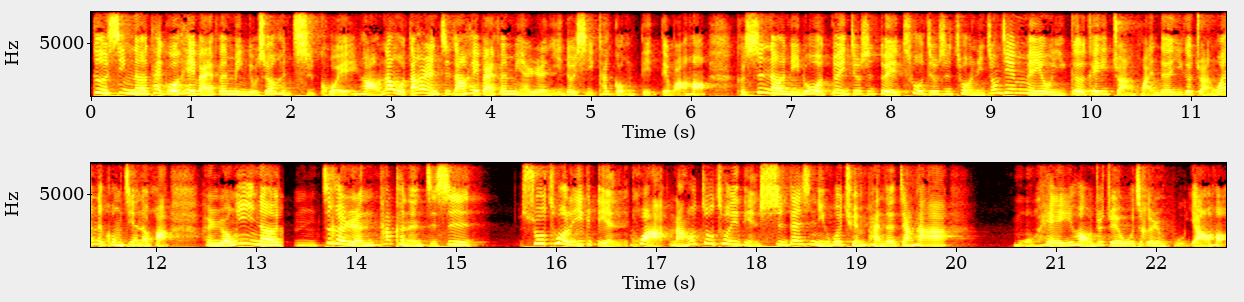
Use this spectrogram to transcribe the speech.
个性呢，太过黑白分明，有时候很吃亏。哈，那我当然知道黑白分明的人，一都是看功底，对吧？哈，可是呢，你如果对就是对，错就是错，你中间没有一个可以转环的一个转弯的空间的话，很容易呢，嗯，这个人他可能只是说错了一个点话，然后做错一点事，但是你会全盘的将他。抹黑哈，我就觉得我这个人不要哈。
